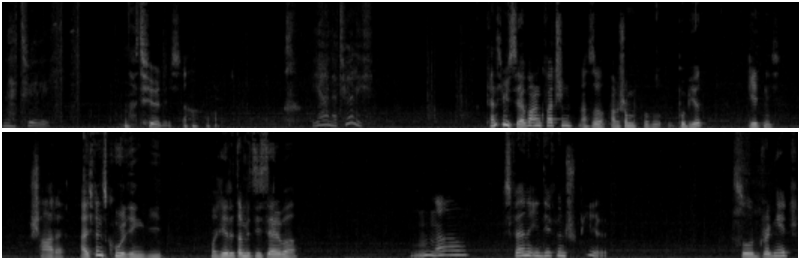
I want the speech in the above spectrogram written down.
Natürlich. Natürlich. Ja, natürlich. Kann ich mich selber anquatschen? Achso, habe ich schon mal prob- probiert. Geht nicht. Schade. Aber ich find's cool irgendwie. Man redet da mit sich selber. Na, das wäre eine Idee für ein Spiel. So, Dragon Age.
